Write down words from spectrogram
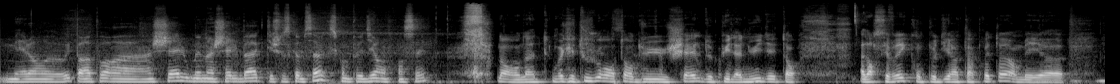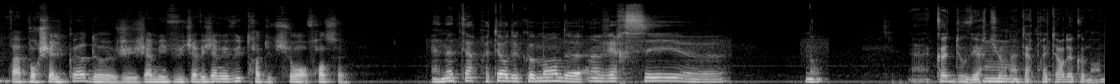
Mais alors, euh, oui, par rapport à un shell ou même un shellback, des choses comme ça, qu'est-ce qu'on peut dire en français? Non, on a, moi j'ai toujours entendu shell depuis la nuit des temps. Alors c'est vrai qu'on peut dire interpréteur, mais euh, enfin, pour shellcode, euh, j'ai jamais vu, j'avais jamais vu de traduction en français. Un interpréteur de commande inversé. euh, Un code d'ouverture Hmm. d'interpréteur de commande.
